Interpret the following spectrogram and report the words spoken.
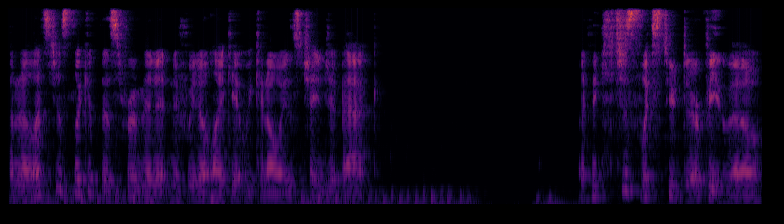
I don't know, let's just look at this for a minute, and if we don't like it, we can always change it back. I think it just looks too derpy though.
